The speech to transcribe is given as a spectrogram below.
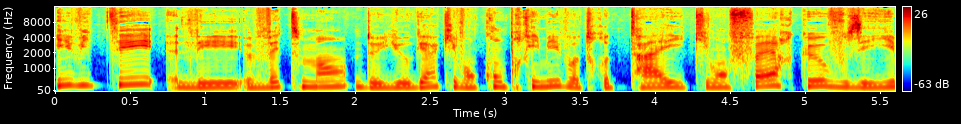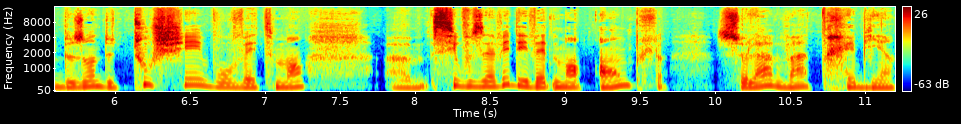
Évitez les vêtements de yoga qui vont comprimer votre taille, qui vont faire que vous ayez besoin de toucher vos vêtements. Euh, si vous avez des vêtements amples, cela va très bien.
